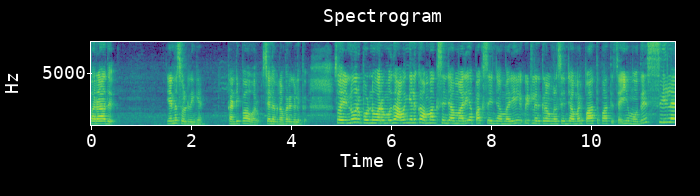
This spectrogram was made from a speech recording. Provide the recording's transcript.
வராது. என்ன சொல்கிறீங்க கண்டிப்பாக வரும் சில நபர்களுக்கு. ஸோ இன்னொரு பொண்ணு வரும்போது அவங்களுக்கு அம்மாவுக்கு செஞ்ச மாதிரி அப்பாவுக்கு செஞ்ச மாதிரி வீட்டில் இருக்கிறவங்களுக்கு செஞ்ச மாதிரி பார்த்து பார்த்து செய்யும் போது சில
